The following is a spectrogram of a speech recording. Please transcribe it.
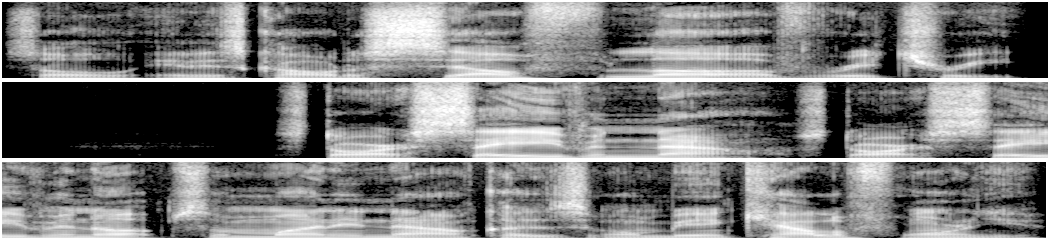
So it is called a self love retreat. Start saving now. Start saving up some money now because it's going to be in California.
